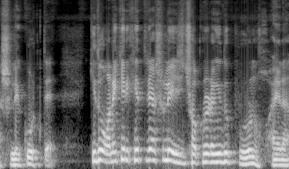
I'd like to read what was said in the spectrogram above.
আসলে করতে। কিন্তু অনেকের ক্ষেত্রে আসলে এই স্বপ্নটা কিন্তু পূরণ হয় না।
